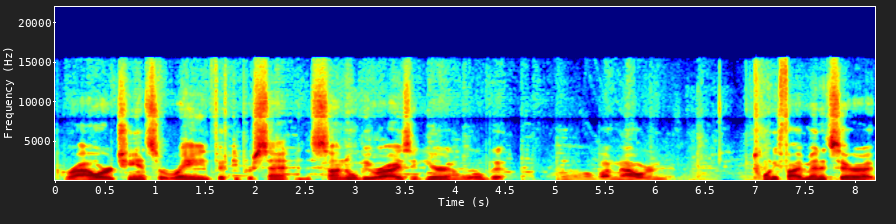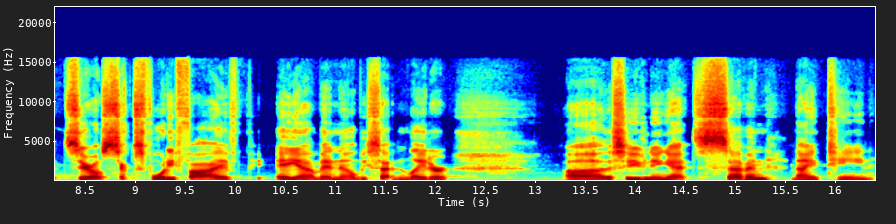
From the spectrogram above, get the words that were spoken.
per hour. Chance of rain 50%. And the sun will be rising here in a little bit, oh, about an hour and 25 minutes there at 0645 a.m. And they'll be setting later uh, this evening at 7:19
